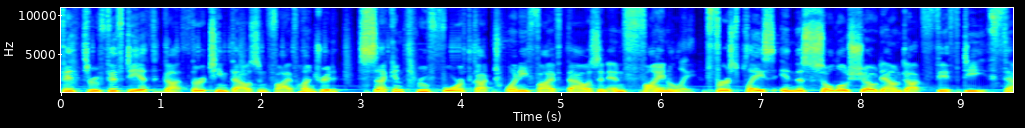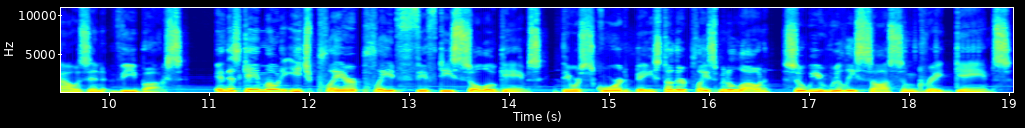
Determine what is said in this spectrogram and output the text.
5th through 50th got 13,500, 2nd through 4th got 25,000, and finally, first place in the solo showdown got 50,000 V-Bucks. In this game mode, each player played 50 solo games. They were scored based on their placement alone, so we really saw some great games.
